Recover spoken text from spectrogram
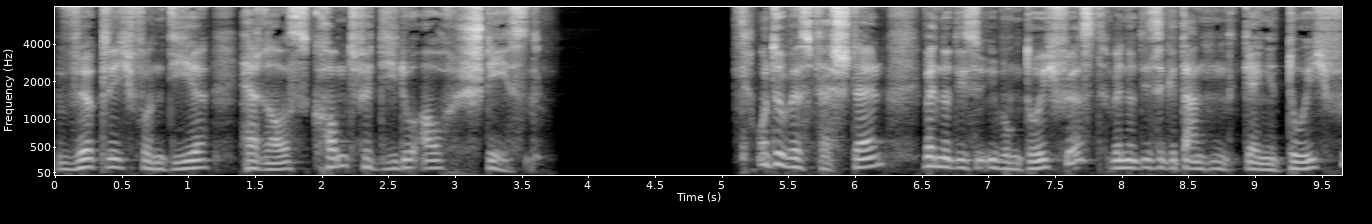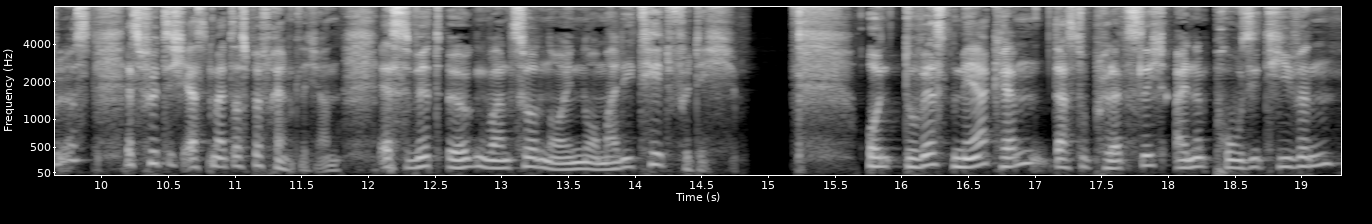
wirklich von dir herauskommt, für die du auch stehst. Und du wirst feststellen, wenn du diese Übung durchführst, wenn du diese Gedankengänge durchführst, es fühlt sich erstmal etwas befremdlich an. Es wird irgendwann zur neuen Normalität für dich. Und du wirst merken, dass du plötzlich einen positiven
